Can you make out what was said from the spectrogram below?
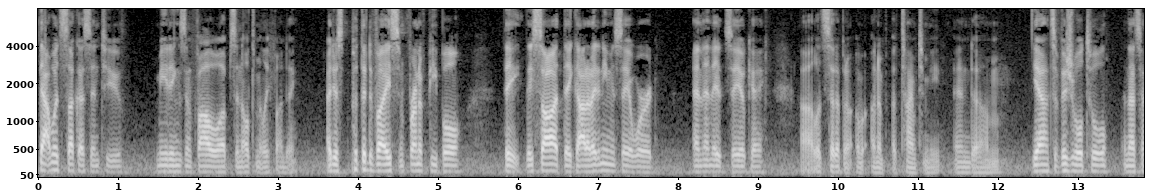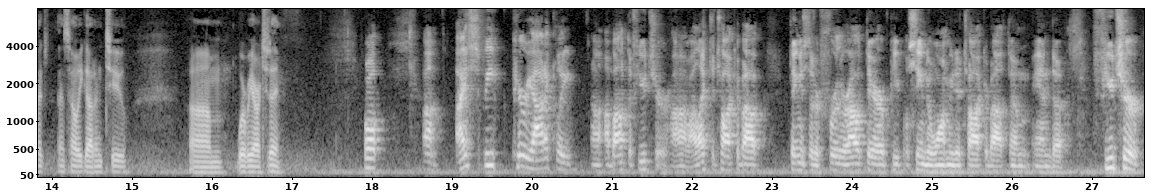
that would suck us into meetings and follow-ups and ultimately funding. I just put the device in front of people. They they saw it. They got it. I didn't even say a word, and then they'd say, okay, uh, let's set up a, a, a, time to meet. And um, yeah, it's a visual tool, and that's how, that's how we got into um, where we are today. Well, um, I speak periodically uh, about the future. Um, I like to talk about things that are further out there. People seem to want me to talk about them. And uh, future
